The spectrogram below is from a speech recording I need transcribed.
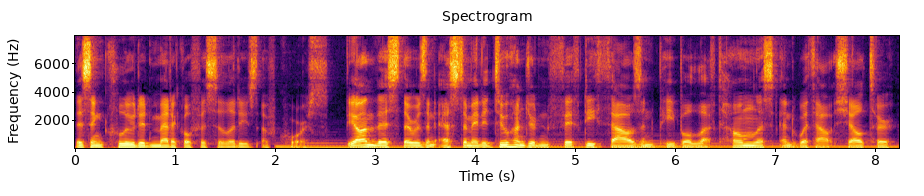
This included medical facilities, of course. Beyond this, there was an estimated 250,000 people left homeless and without shelter,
